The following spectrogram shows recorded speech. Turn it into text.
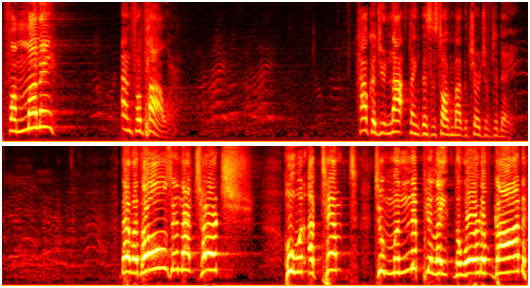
for money and for power. How could you not think this is talking about the church of today? There were those in that church who would attempt to manipulate the word of God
